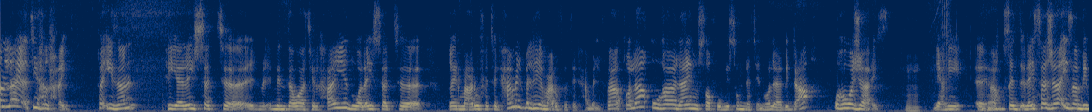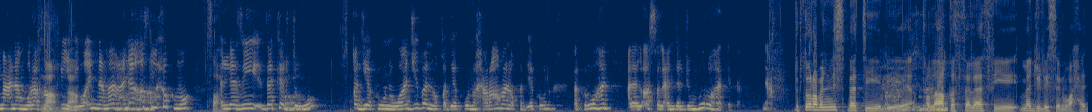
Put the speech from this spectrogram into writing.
لا يأتيها الحيض. فاذا هي ليست من ذوات الحيض وليست غير معروفة الحمل بل هي معروفة الحمل فطلاقها لا يوصف بسنة ولا بدعة وهو جائز يعني أقصد ليس جائزا بمعنى مرغب نعم فيه نعم. وإنما على أصل حكمه صح. الذي ذكرته قد يكون واجبا وقد يكون حراما وقد يكون مكروها على الأصل عند الجمهور وهكذا نعم. دكتورة بالنسبة لطلاق الثلاث في مجلس واحد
